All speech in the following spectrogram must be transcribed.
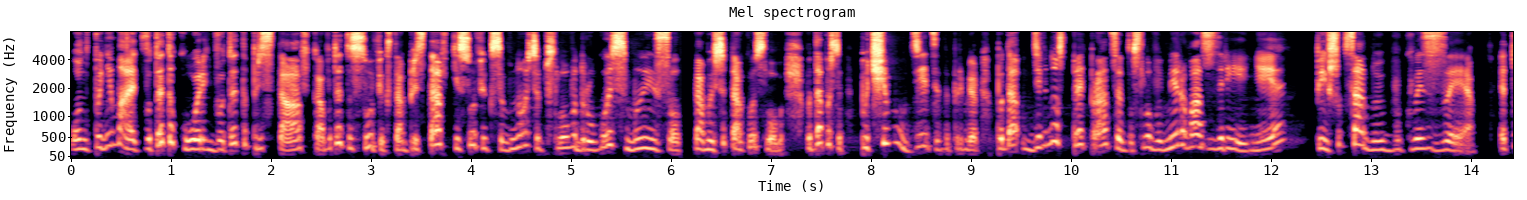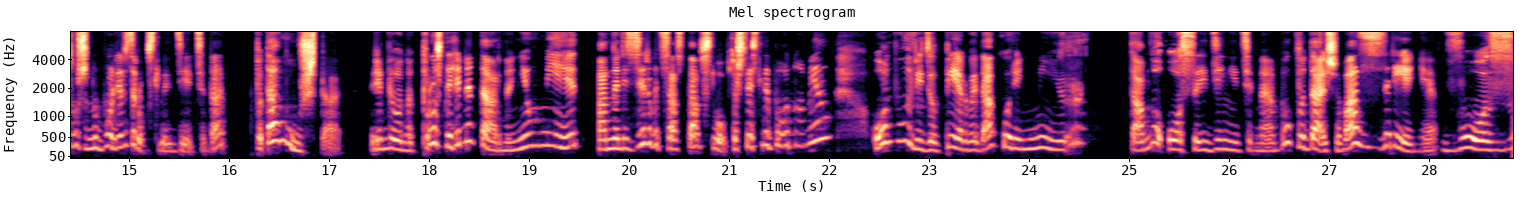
он понимает, вот это корень, вот это приставка, вот это суффикс, там приставки, суффиксы вносят в слово другой смысл, там и все такое слово. Вот, допустим, почему дети, например, 95% слова «мировоззрение» пишут с одной буквой «з», это уже ну, более взрослые дети, да, потому что ребенок просто элементарно не умеет анализировать состав слов. Потому что если бы он умел, он бы увидел первый, да, корень «мир», там, ну, О соединительная буква. Дальше воззрение, воз,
